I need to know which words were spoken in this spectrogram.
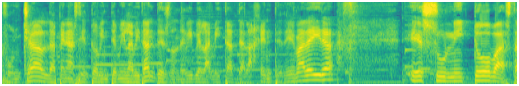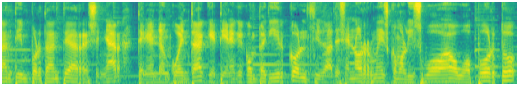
funchal de apenas 120.000 habitantes, donde vive la mitad de la gente de Madeira, es un hito bastante importante a reseñar, teniendo en cuenta que tiene que competir con ciudades enormes como Lisboa o Oporto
